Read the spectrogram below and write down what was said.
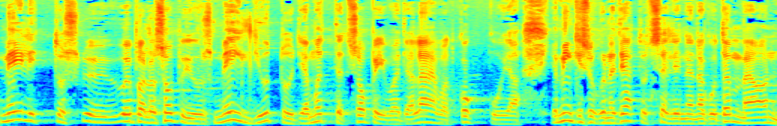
meelitus, võib-olla sobivus, meeldjutud ja mõtted sobivad ja lähevad kokku ja, ja mingisugune teatud selline nagu tõmme on.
